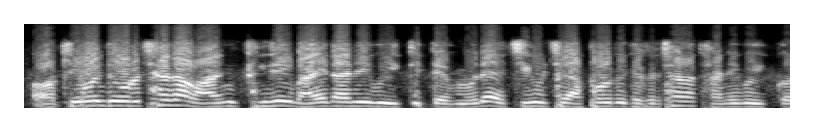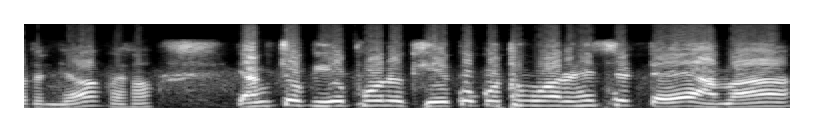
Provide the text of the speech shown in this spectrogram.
어, 기본적으로 차가 많이- 굉장히 많이 다니고 있기 때문에 지금 제 앞으로도 계속 차가 다니고 있거든요. 그래서 양쪽 이어폰을 귀에 꽂고 통화를 했을 때 아마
